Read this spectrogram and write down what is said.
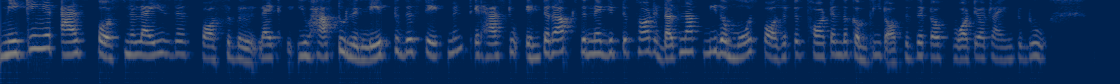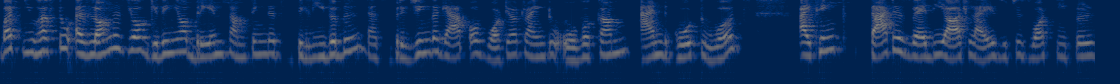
making it as personalized as possible. Like you have to relate to the statement. It has to interrupt the negative thought. It doesn't have to be the most positive thought and the complete opposite of what you're trying to do. But you have to as long as you're giving your brain something that's believable that's bridging the gap of what you're trying to overcome and go towards i think that is where the art lies, which is what people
